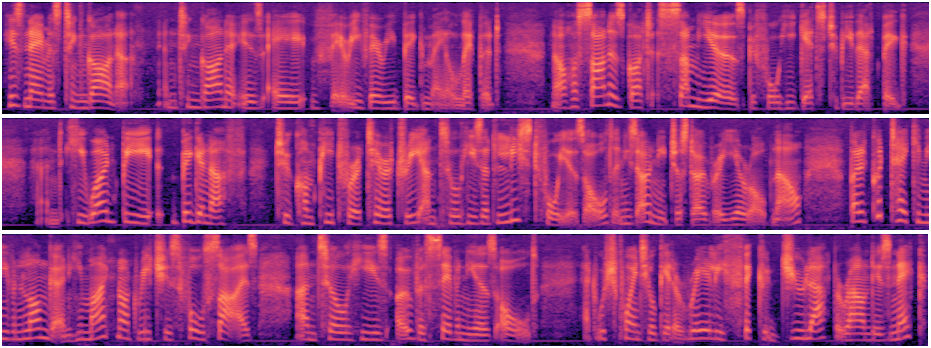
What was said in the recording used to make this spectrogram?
his name is Tingana, and Tingana is a very, very big male leopard. Now, Hosana's got some years before he gets to be that big, and he won't be big enough to compete for a territory until he's at least four years old, and he's only just over a year old now. But it could take him even longer, and he might not reach his full size until he's over seven years old at which point he'll get a really thick dewlap around his neck,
